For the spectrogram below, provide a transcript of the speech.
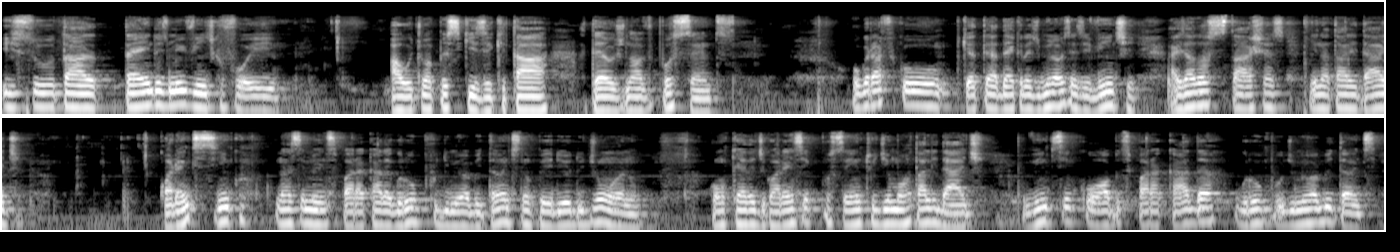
isso tá até em 2020 que foi a última pesquisa que tá até os 9%. O gráfico que até a década de 1920, as altas taxas de natalidade, 45 nascimentos para cada grupo de mil habitantes no período de um ano, com queda de 45% de mortalidade, 25 óbitos para cada grupo de mil habitantes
